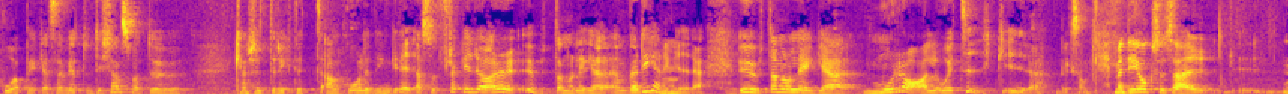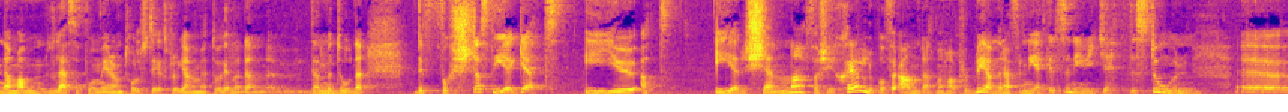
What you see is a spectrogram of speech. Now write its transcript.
påpekar så här, vet du, det känns som att du kanske inte riktigt alkohol är din grej. Alltså försöka göra det utan att lägga en värdering mm. i det. Utan att lägga moral och etik i det. Liksom. Men det är också så här, när man läser på mer om tolvstegsprogrammet och hela den, den mm. metoden. Det första steget är ju att erkänna för sig själv och för andra att man har problem. Den här förnekelsen är ju en jättestor, mm. eh,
